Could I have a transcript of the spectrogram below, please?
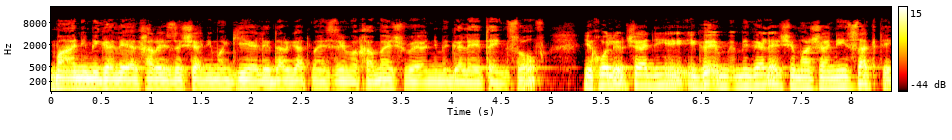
מה אני מגלה אחרי זה שאני מגיע לדרגת 125 ואני מגלה את האינסוף? יכול להיות שאני מגלה שמה שאני השגתי,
